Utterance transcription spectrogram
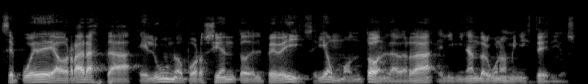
se puede ahorrar hasta el 1% del PBI. Sería un montón, la verdad, eliminando algunos ministerios.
